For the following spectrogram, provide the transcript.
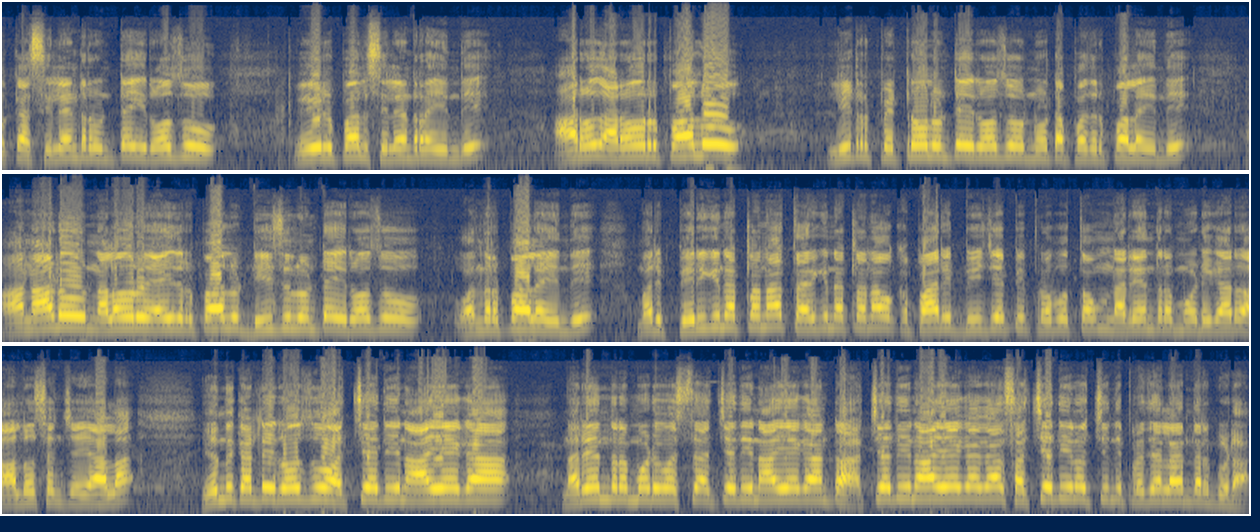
ఒక సిలిండర్ ఉంటే ఈరోజు వెయ్యి రూపాయలు సిలిండర్ అయ్యింది ఆ రోజు అరవై రూపాయలు లీటర్ పెట్రోల్ ఉంటే ఈరోజు నూట పది రూపాయలు అయింది. ఆనాడు నలభై ఐదు రూపాయలు డీజిల్ ఉంటే ఈరోజు వంద రూపాయలు అయింది. మరి పెరిగినట్లనా తరిగినట్లనా ఒక పారి బీజేపీ ప్రభుత్వం నరేంద్ర మోడీ గారు ఆలోచన చేయాలా? ఎందుకంటే ఈరోజు వచ్చేది నాయేగా నరేంద్ర మోడీ వస్తే అత్యధీన ఆయేగా అంట. అత్యధీన ఆయేగా సత్యధీన వచ్చింది ప్రజలందరికీ కూడా.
